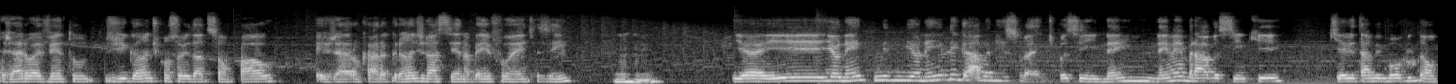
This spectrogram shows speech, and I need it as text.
Já era um evento gigante consolidado de São Paulo. Ele já era um cara grande na cena, bem influente, assim. Uhum. E aí eu nem, eu nem ligava nisso, velho. Tipo assim, nem, nem lembrava assim que, que ele tava envolvidão.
